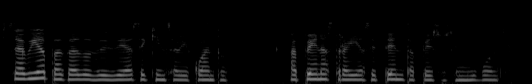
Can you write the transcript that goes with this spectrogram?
se había apagado desde hace quién sabe cuánto. Apenas traía 70 pesos en mi bolsa.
